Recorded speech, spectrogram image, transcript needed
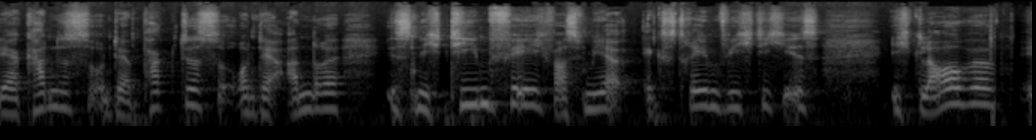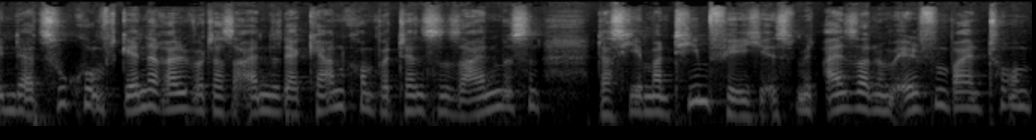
der kann es und der packt es und der andere ist nicht teamfähig, was mir extrem wichtig ist. Ich glaube, in der Zukunft generell wird das eine der Kernkompetenzen sein müssen, dass jemand teamfähig ist. Mit einsamen Elfenbeinturm,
